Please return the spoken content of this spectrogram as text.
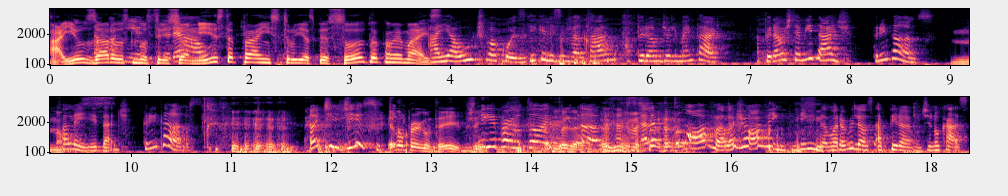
Aí usaram os nutricionistas para instruir as pessoas para comer mais. Aí a última coisa, o que, que eles inventaram? A pirâmide alimentar. A pirâmide tem a minha idade, 30 anos. Nossa. Falei a idade, 30 anos. Antes disso, Eu não perguntei. Sim. ninguém perguntou, é 30 Pois é. anos. Ela é muito nova, ela é jovem, linda, maravilhosa. A pirâmide, no caso.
